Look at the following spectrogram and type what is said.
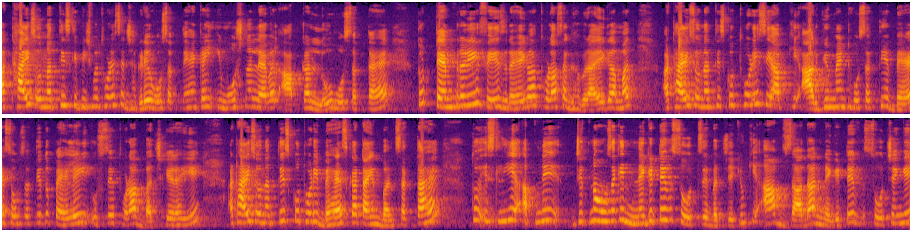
28 उनतीस के बीच में थोड़े से झगड़े हो सकते हैं, कहीं इमोशनल लेवल आपका लो हो सकता है तो टेम्प्ररी फ़ेज़ रहेगा, थोड़ा सा घबराएगा मत। 28 उनतीस को थोड़ी सी आपकी आर्ग्यूमेंट हो सकती है, बहस हो सकती है तो पहले ही उससे थोड़ा बच के रहिए। 28 उनतीस को थोड़ी बहस का टाइम बन सकता है तो इसलिए अपने जितना हो सके नेगेटिव सोच से बचिए, क्योंकि आप ज़्यादा नेगेटिव सोचेंगे,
